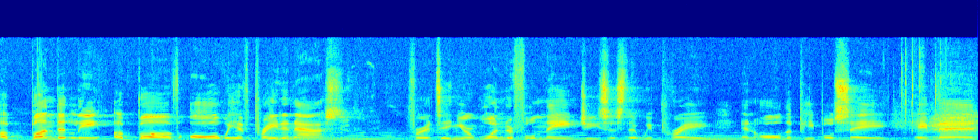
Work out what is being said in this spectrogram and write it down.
abundantly above all we have prayed and asked. For it's in your wonderful name, Jesus, that we pray. And all the people say, Amen,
